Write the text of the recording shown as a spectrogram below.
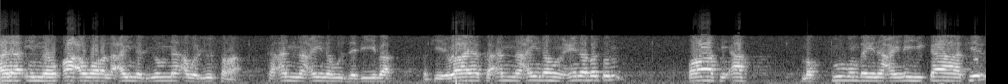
ألا إنه أعور العين اليمنى أو اليسرى كأن عينه زبيبة وفي رواية كأن عينه عنبة طافئة مكتوب بين عينيه كافر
